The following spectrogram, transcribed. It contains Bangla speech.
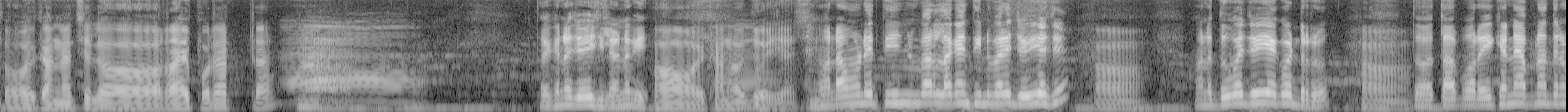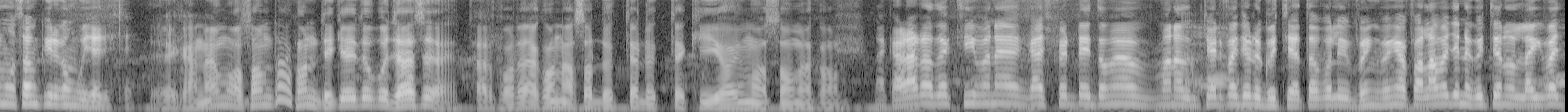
তো ওইখানে ছিল রায়পুরেরটা তো এখানে জয়ী ছিল নাকি হ্যাঁ ওইখানেও জয় আছে মোটামুটি তিনবার লাগান তিনবারে জয়ী আছে হ্যাঁ মানে দুবার জয়ী একবার ড্র হ্যাঁ। তো তারপর এখানে আপনাদের মৌসুম কীরকম বোঝা যাচ্ছে? এখানে মৌসুমটা এখন ঠিকই তো বোঝাছে তারপরে এখন আসর ঢুকতে ঢুকতে কি হয় মৌসুম এখন? না কাড়াটা দেখছি মানে গাছ ফেটটাই দমে মানে চার পাঁচ জোরে ঘুরছে। তো বলি ভেঙে ভেঙে পালাবার জন্য ঘুরছে না লাগবার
